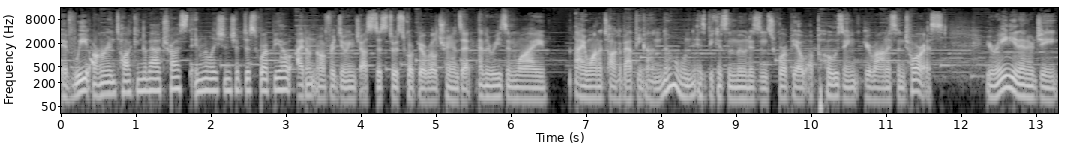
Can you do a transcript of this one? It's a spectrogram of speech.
if we aren't talking about trust in relationship to Scorpio, I don't know if we're doing justice to a Scorpio rule transit. And the reason why I want to talk about the unknown is because the moon is in Scorpio opposing Uranus and Taurus. Uranian energy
